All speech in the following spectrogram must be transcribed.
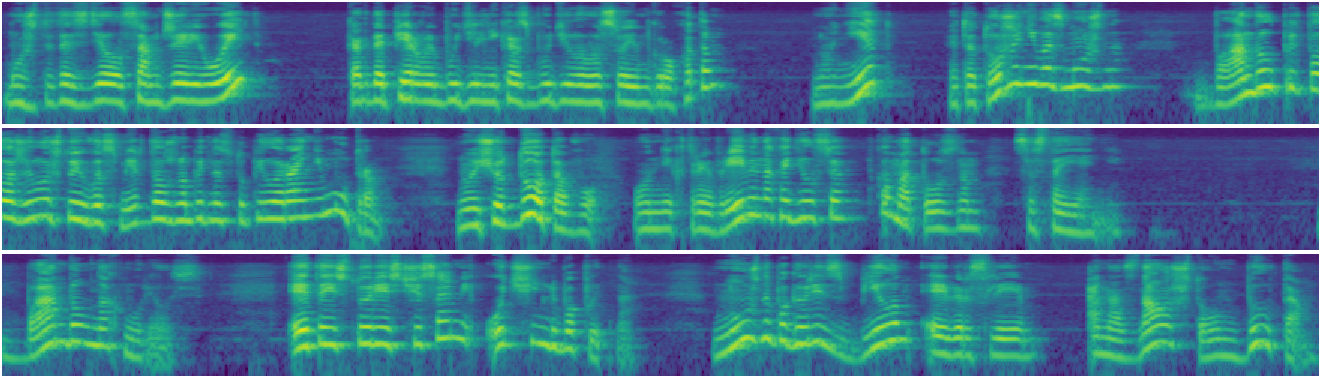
Может, это сделал сам Джерри Уэйт, когда первый будильник разбудил его своим грохотом? Но нет, это тоже невозможно. Бандл предположила, что его смерть, должно быть, наступила ранним утром, но еще до того он некоторое время находился в коматозном состоянии. Бандл нахмурилась. Эта история с часами очень любопытна. Нужно поговорить с Биллом Эверслеем. Она знала, что он был там.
